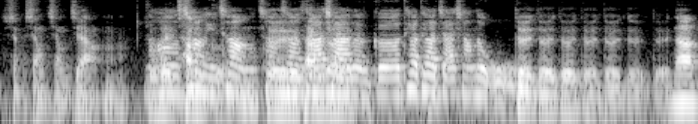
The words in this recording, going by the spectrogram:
想想想家，嗯，就然后会唱唱一唱，唱唱家歌乡的歌，跳跳家乡的舞。对对对对对对对，那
